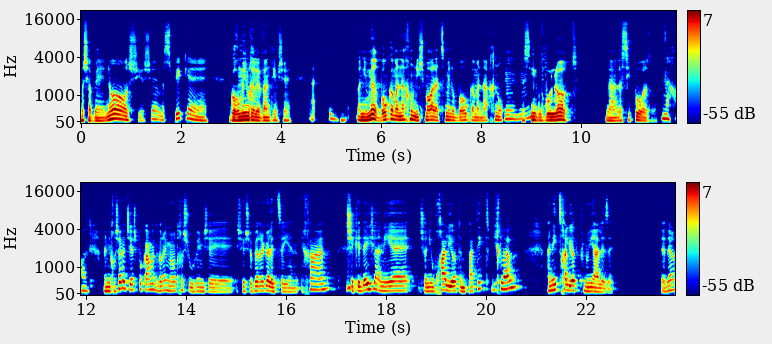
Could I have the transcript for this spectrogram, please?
משאבי אנוש, יש מספיק גורמים רלוונטיים ש... אני אומר, בואו גם אנחנו נשמור על עצמנו, בואו גם אנחנו mm-hmm. נשים גבולות לסיפור הזה. נכון. אני חושבת שיש פה כמה דברים מאוד חשובים ש... ששווה רגע לציין. אחד, שכדי שאני אהיה, שאני אוכל להיות אמפתית בכלל, אני צריכה להיות פנויה לזה. בסדר?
